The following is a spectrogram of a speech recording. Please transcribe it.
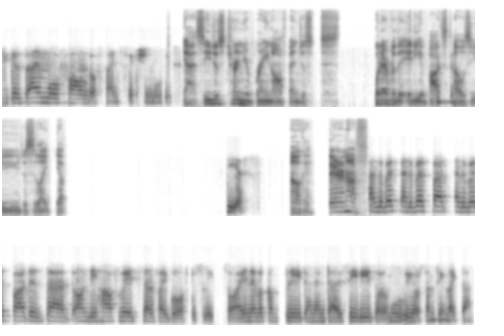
Because I'm more fond of science fiction movies. Yeah, so you just turn your brain off and just whatever the idiot box tells you, you just like, yep. Yes. Okay, fair enough. And the best and the best part and the best part is that on the halfway itself I go off to sleep. So I never complete an entire series or a movie or something like that.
